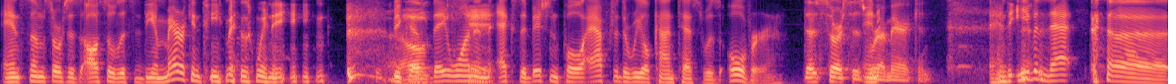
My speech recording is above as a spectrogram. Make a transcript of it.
and some sources also listed the American team as winning because they won an exhibition poll after the real contest was over. Those sources were American. And even that uh,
